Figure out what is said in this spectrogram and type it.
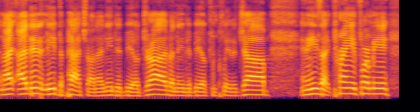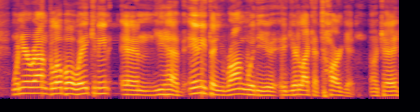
And I, I didn't need the patch on. I needed to be able to drive, I needed to be able to complete a job. And he's like praying for me. When you're around Global Awakening and you have anything wrong with you, you're like a target, okay?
